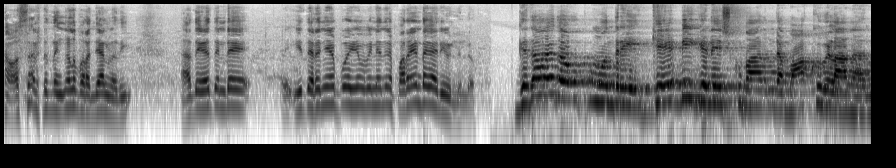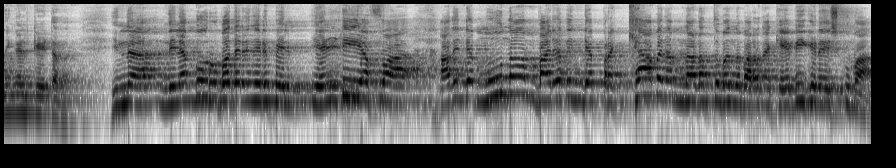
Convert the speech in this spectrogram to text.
അവസാനമായിട്ട് നിങ്ങൾ പറഞ്ഞാൽ മതി. അദ്ദേഹത്തിന്റെ ഈ തെരഞ്ഞെടുപ്പ് കഴിയുമ്പോൾ പിന്നെ ഇതിന് പറയേണ്ട കാര്യമില്ലല്ലോ. ഗതാഗത വകുപ്പ് മന്ത്രി കെ ബി ഗണേഷ് കുമാറിന്റെ വാക്കുകളാണ് നിങ്ങൾ കേട്ടത്. ഇന്ന് നിലമ്പൂർ ഉപതെരഞ്ഞെടുപ്പിൽ എൽ ഡി എഫ് അതിന്റെ മൂന്നാം വരവിന്റെ പ്രഖ്യാപനം നടത്തുമെന്ന് പറഞ്ഞ കെ ബി ഗണേഷ് കുമാർ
